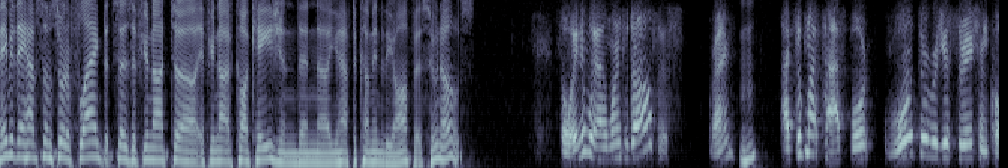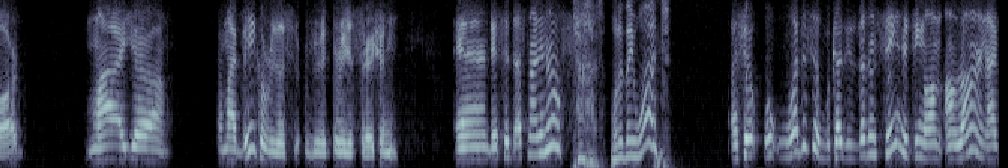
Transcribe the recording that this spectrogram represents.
maybe they have some sort of flag that says if you're not uh, if you're not Caucasian, then uh, you have to come into the office. Who knows? So anyway, I went to the office, right? Mm-hmm. I took my passport, voter registration card, my uh, my vehicle regis- re- registration, and they said that's not enough. God, what do they want? I said, well, what is it? Because it doesn't say anything on online. I,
